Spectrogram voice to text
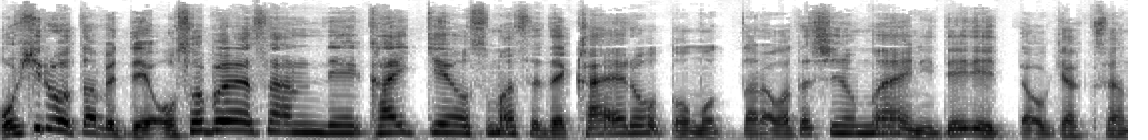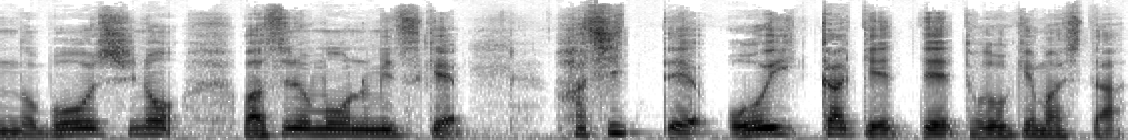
お昼を食べてお蕎麦屋さんで会計を済ませて帰ろうと思ったら私の前に出て行ったお客さんの帽子の忘れ物を見つけ、走って追いかけて届けました。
